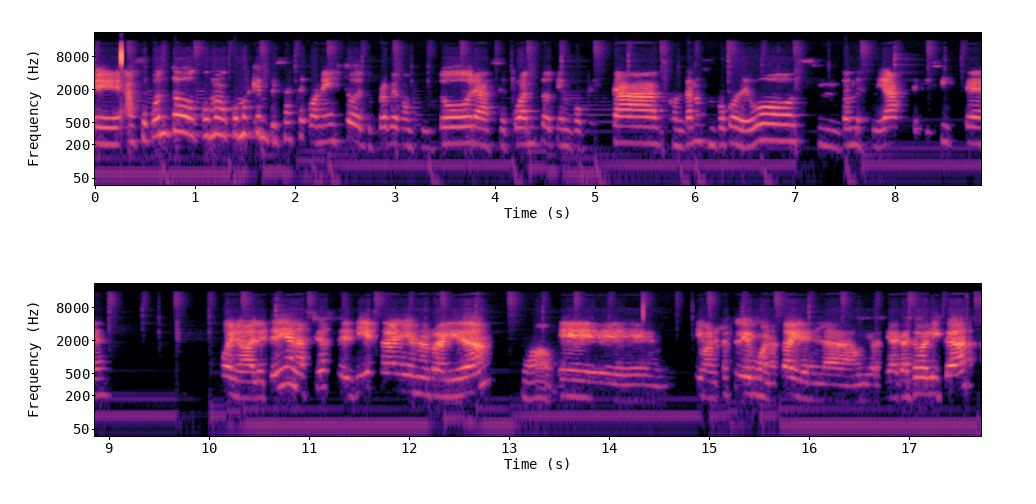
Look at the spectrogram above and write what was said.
Eh, ¿Hace cuánto, cómo, cómo es que empezaste con esto de tu propia consultora? ¿Hace cuánto tiempo que estás? Contanos un poco de vos, dónde estudiaste, qué hiciste. Bueno, Aletedia nació hace 10 años en realidad. Wow. Eh, y bueno, yo estudié en Buenos Aires, en la Universidad Católica,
